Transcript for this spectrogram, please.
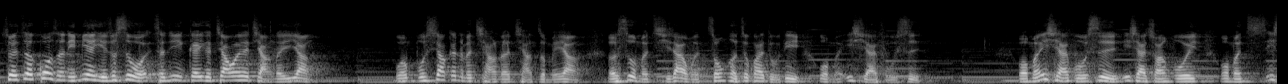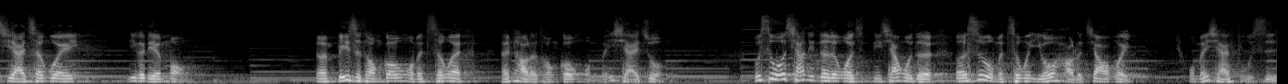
所以这个过程里面，也就是我曾经跟一个教会讲的一样，我们不是要跟你们抢人抢怎么样，而是我们期待我们综合这块土地，我们一起来服侍，我们一起来服侍，一起来传福音，我们一起来成为一个联盟，我们彼此同工，我们成为很好的同工，我们一起来做，不是我抢你的人，我你抢我的，而是我们成为友好的教会，我们一起来服侍。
